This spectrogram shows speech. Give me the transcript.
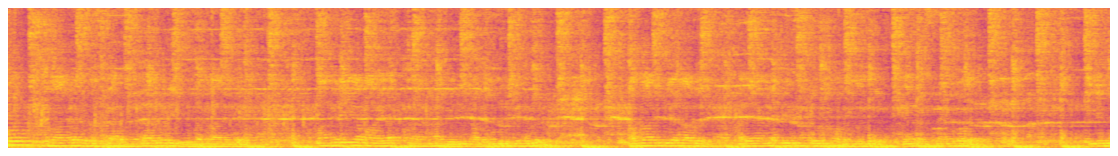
സ്വാഗത പുരസ്കാരം രണ്ടായിരത്തി ഇരുപത്തിനാലിലെ മഹനീയമായ വേദി നടന്നുകൊണ്ടിരിക്കുന്നത് അവാർഡ് ജേതാവ് അയാളി സ്കൂൾ പഠനത്തിൽ ഈ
